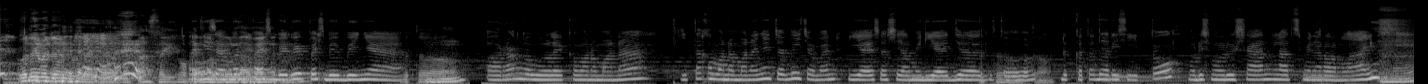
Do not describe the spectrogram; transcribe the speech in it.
Bener, bener, bener, bener. Pas lagi lagi covid. zaman Alhamdulillah. psbb psbb-nya Betul. Mhm. orang nggak boleh ke mana-mana kita ke mana-mananya coba cuman via sosial media aja Betul, gitu betul. deketnya dari situ modus-modusan lewat seminar online Mhm.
